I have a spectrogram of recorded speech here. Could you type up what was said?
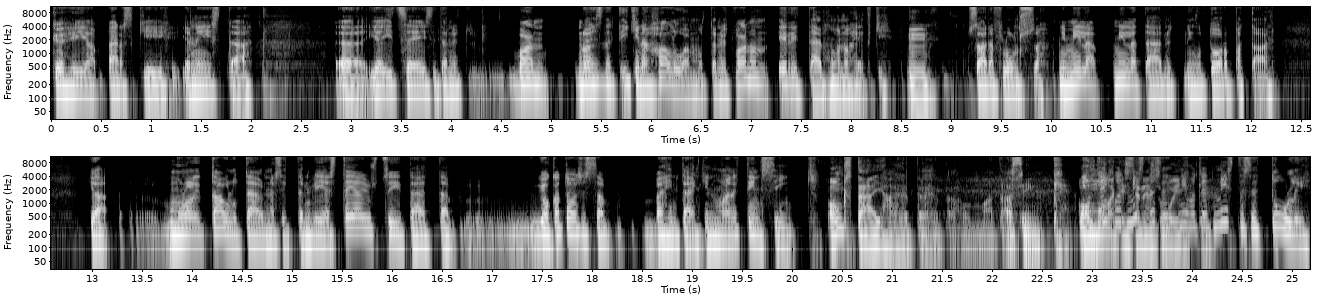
köhii ja pärskii ja niistää, ja itse ei sitä nyt vaan, no ei sitä ikinä halua, mutta nyt vaan on erittäin huono hetki Mm. saada flunssa. Niin millä, millä tämä nyt niin kuin torpataan? Ja äh, mulla oli taulu täynnä sitten viestejä just siitä, että mm, joka toisessa vähintäänkin mainittiin sinkki. Onko tämä ihan höpö, höpö hommaa tämä sinkki? On Niin, mullakin mistä se, suihke. niin, mutta mistä se tuli?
